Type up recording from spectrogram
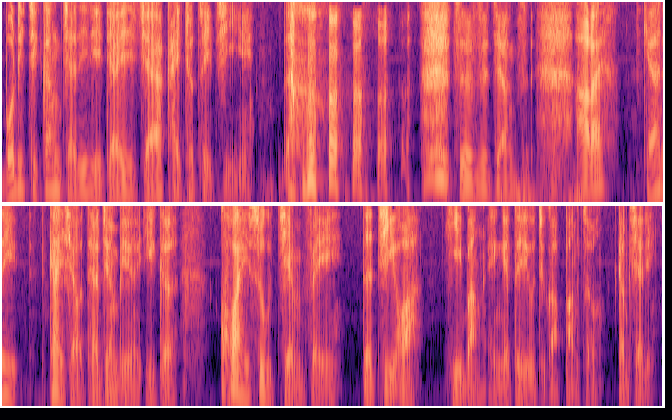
不你一刚加一加一加要开就这几诶，是不是这样子？好来，给你盖小条件，比如一个。快速减肥的计划，希望应该对你有这个帮助。感谢你。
